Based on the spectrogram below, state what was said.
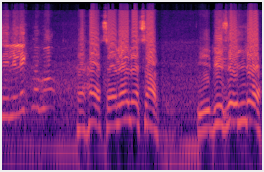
250'lik mi bu? Sen öyle san. 750.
